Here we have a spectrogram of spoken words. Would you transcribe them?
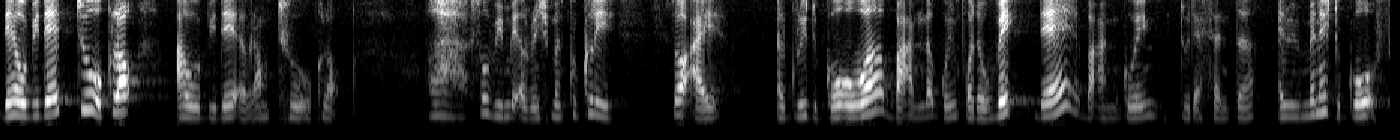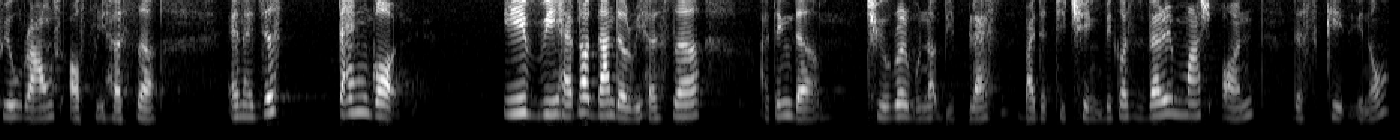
They will be there 2 o'clock, I will be there around 2 o'clock. Wow, so we made arrangement quickly. So I agreed to go over, but I'm not going for the week there, but I'm going to the center. And we managed to go a few rounds of rehearsal. And I just thank God. If we have not done the rehearsal, I think the children will not be blessed by the teaching because very much on the skit, you know.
